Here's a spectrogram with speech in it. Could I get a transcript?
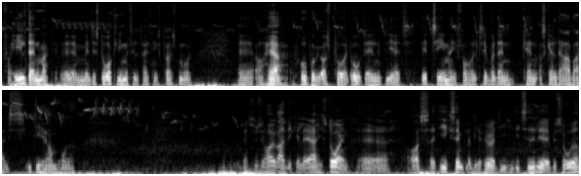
for hele Danmark øh, med det store klimatilpasningsspørgsmål. Øh, Øh, og her håber vi også på, at ådalene bliver et, bliver et tema i forhold til, hvordan kan og skal der arbejdes i de her områder. Jeg synes i høj grad, at vi kan lære historien. Øh, og også af de eksempler, vi har hørt i, i de tidligere episoder,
